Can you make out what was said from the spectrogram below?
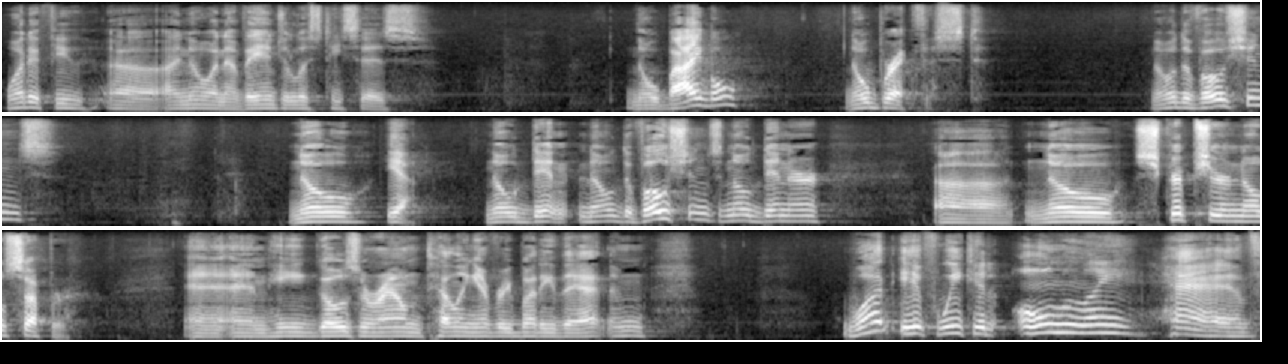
What if you, uh, I know an evangelist, he says, no Bible, no breakfast, no devotions, no, yeah, no, din- no devotions, no dinner, uh, no scripture, no supper. And, and he goes around telling everybody that. And what if we could only have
